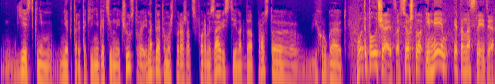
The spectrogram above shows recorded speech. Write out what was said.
Есть к ним некоторые такие негативные чувства. Иногда это может выражаться в форме зависти, иногда просто их ругают. Вот и получается, все, что имеем, это наследие,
